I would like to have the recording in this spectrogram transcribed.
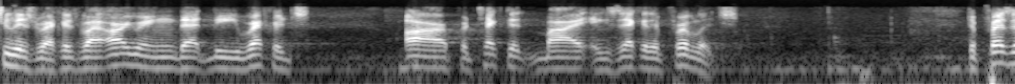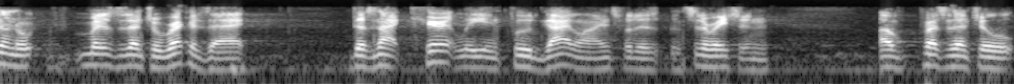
to his records by arguing that the records are protected by executive privilege. The Presidential Records Act does not currently include guidelines for the consideration of presidential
